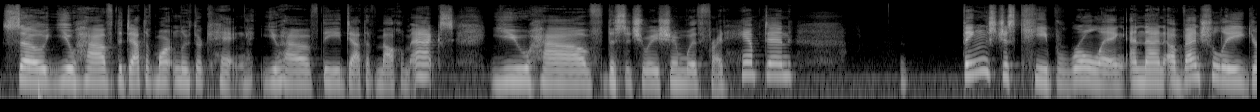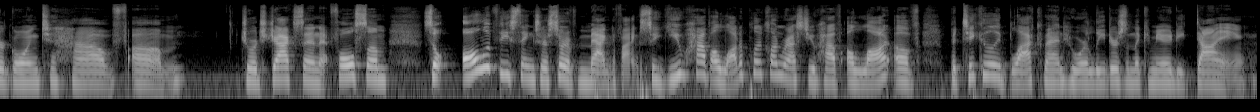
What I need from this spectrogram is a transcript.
So you have the death of Martin Luther King, you have the death of Malcolm X, you have the situation with Fred Hampton. Things just keep rolling, and then eventually you're going to have um, George Jackson at Folsom. So all of these things are sort of magnifying. So you have a lot of political unrest, you have a lot of particularly black men who are leaders in the community dying.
